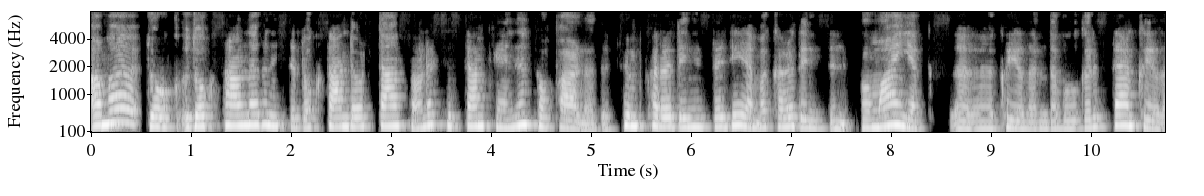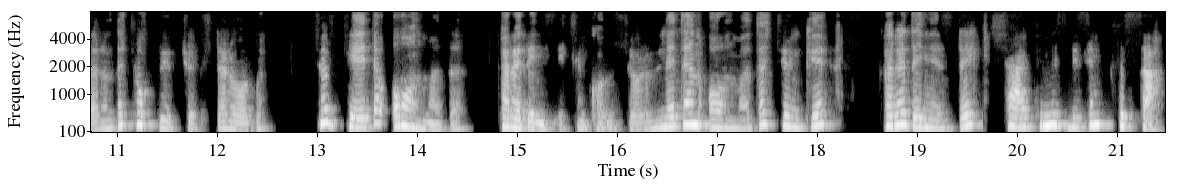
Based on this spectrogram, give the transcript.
ama dok 90'ların işte 94'ten sonra sistem kendini toparladı. Tüm Karadeniz'de değil ama Karadeniz'in Romanya, eee, kıyılarında, Bulgaristan kıyılarında çok büyük çöküşler oldu. Türkiye'de olmadı. Karadeniz için konuşuyorum. Neden olmadı? Çünkü Karadeniz'de şartımız bizim kısa.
